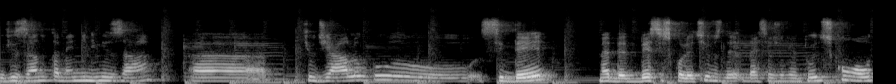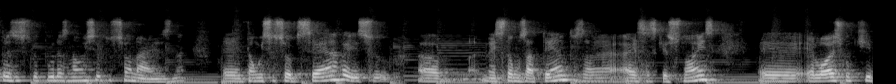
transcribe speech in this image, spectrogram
visando também minimizar que o diálogo se dê né, desses coletivos, dessas juventudes, com outras estruturas não institucionais. Né? É, então, isso se observa, isso, uh, estamos atentos a, a, essas questões, É, é, lógico que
